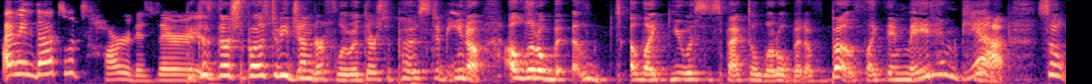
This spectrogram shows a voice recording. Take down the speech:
I mean that's what's hard is there because they're supposed to be gender fluid. They're supposed to be, you know, a little bit like you would suspect a little bit of both. Like they made him can. Yeah. So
